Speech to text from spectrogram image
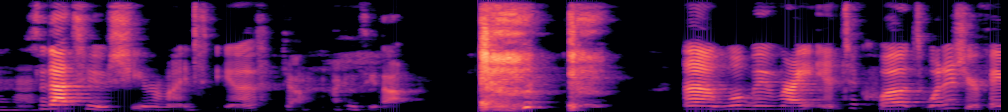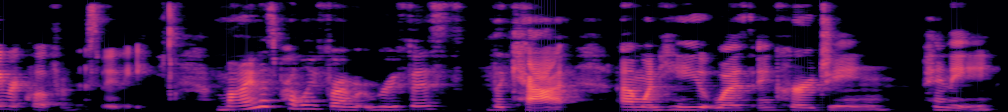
Mhm. So that's who she reminds me of. Yeah, I can see that. um, we'll move right into quotes. What is your favorite quote from this movie? Mine is probably from Rufus the cat um, when he was encouraging Penny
